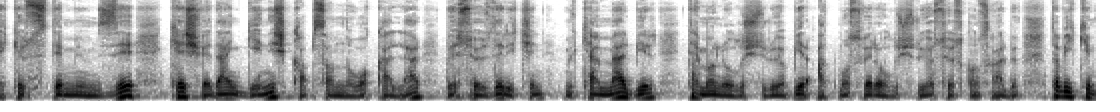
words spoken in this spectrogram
ekosistemimizi keşfeden geniş kapsamlı vokaller ve sözler için mükemmel bir temel oluşturuyor, bir atmosfer oluşturuyor söz konusu albüm. Tabii ki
